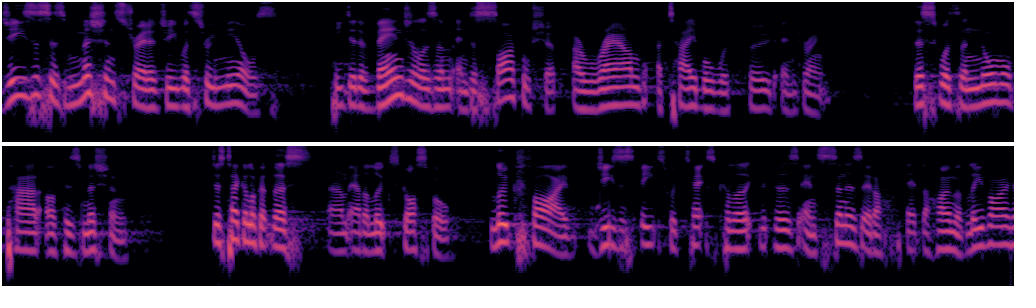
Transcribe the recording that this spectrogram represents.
Jesus' mission strategy was through meals. He did evangelism and discipleship around a table with food and drink. This was the normal part of his mission. Just take a look at this um, out of Luke's gospel. Luke 5, Jesus eats with tax collectors and sinners at, a, at the home of Levi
